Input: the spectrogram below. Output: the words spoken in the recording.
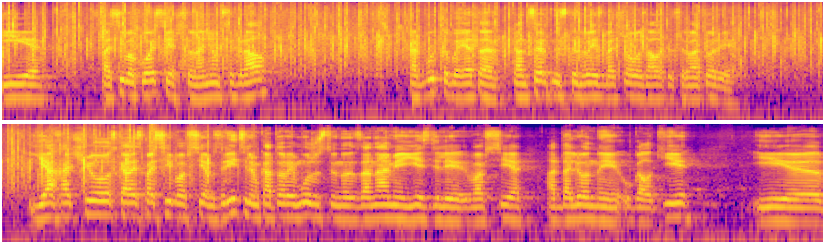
И спасибо Косте, что на нем сыграл как будто бы это концертный стендвей из Большого зала консерватории. Я хочу сказать спасибо всем зрителям, которые мужественно за нами ездили во все отдаленные уголки и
